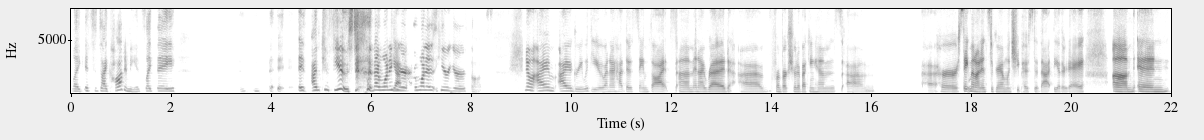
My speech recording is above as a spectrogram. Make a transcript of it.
like it's a dichotomy. It's like they it, it, I'm confused and I want to yeah. hear I want to hear your thoughts. No, I'm I agree with you, and I had those same thoughts. Um, and I read uh, from Berkshire to Buckingham's um, uh, her statement on Instagram when she posted that the other day, um, and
